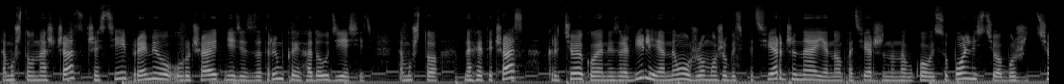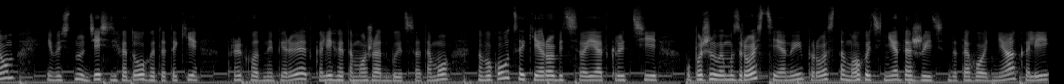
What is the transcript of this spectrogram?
Таму што ў наш час часцей прэмію уручаюць недзе з затрымкай гадоў 10 Таму што на гэты час крыццё якое яны зрабілі яно ўжо можа быць пацверджанае яно пацверджана навуковай супольнасцю або жыццём і вось ну 10 гадоў гэта такі прыкладны перыяд калі гэта можа адбыцца таму навукоўцы якія робяць свае адкрыцці у пажылым узросце яны просто могуць не дажыць да таго дня калі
